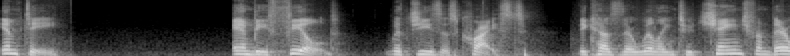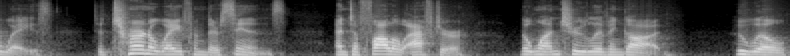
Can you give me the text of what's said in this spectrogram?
empty and be filled with Jesus Christ because they're willing to change from their ways, to turn away from their sins, and to follow after the one true living God who will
